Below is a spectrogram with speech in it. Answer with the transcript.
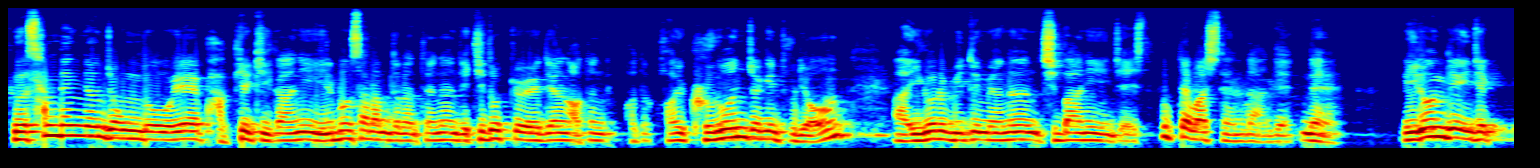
그 300년 정도의 박해 기간이 일본 사람들한테는 이제 기독교에 대한 어떤 어떤 거의 근원적인 두려움, 아 이거를 믿으면은 집안이 이제 쑥대밭이 된다. 이제 네 이런 게 이제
